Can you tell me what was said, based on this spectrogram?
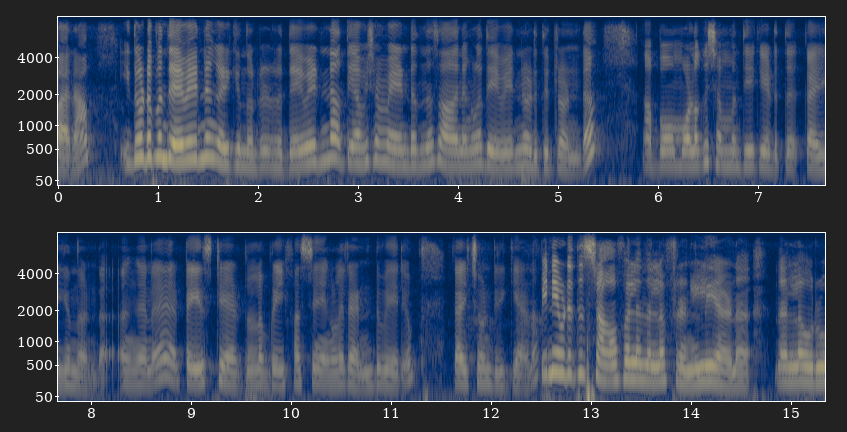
വരാം. ഇതോടൊപ്പം ദേവേടിനും കഴിക്കുന്നുണ്ട് ദേവേടിന് അത്യാവശ്യം വേണ്ടുന്ന സാധനങ്ങൾ ദേവേടിനും എടുത്തിട്ടുണ്ട്. അപ്പോൾ മുളക് ചമ്മന്തിയൊക്കെ എടുത്ത് കഴിക്കുന്നുണ്ട്. അങ്ങനെ ടേസ്റ്റി ആയിട്ടുള്ള ബ്രേക്ക്ഫാസ്റ്റ് ഞങ്ങൾ രണ്ടുപേരും കഴിച്ചുകൊണ്ടിരിക്കുകയാണ് പിന്നെ ഇവിടുത്തെ സ്റ്റാഫ് എല്ലാം നല്ല ഫ്രണ്ട്ലി ആണ്. നല്ല ഒരു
